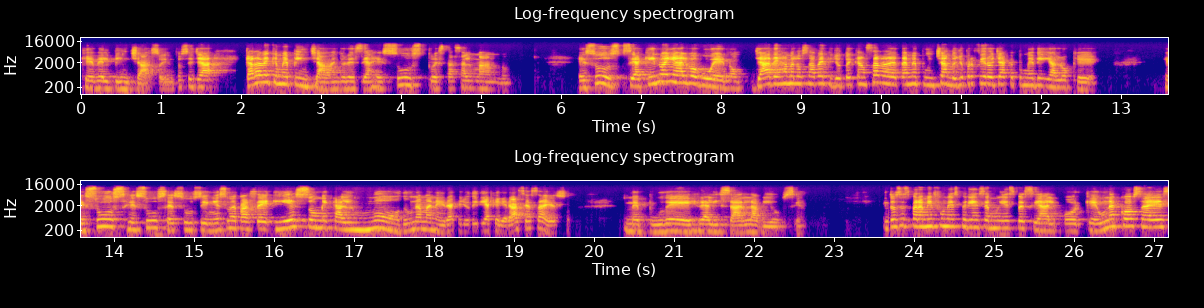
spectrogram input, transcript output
que del pinchazo. Y entonces ya, cada vez que me pinchaban, yo le decía, Jesús, tú estás al mando. Jesús, si aquí no hay algo bueno, ya déjamelo saber que yo estoy cansada de estarme punchando. Yo prefiero ya que tú me digas lo que Jesús, Jesús, Jesús. Y en eso me pasé y eso me calmó de una manera que yo diría que gracias a eso me pude realizar la biopsia. Entonces, para mí fue una experiencia muy especial porque una cosa es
